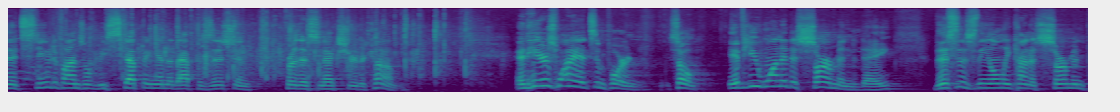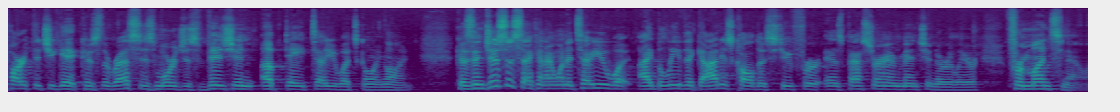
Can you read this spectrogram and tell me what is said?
that Steve DeFons will be stepping into that position for this next year to come. And here's why it's important. So if you wanted a sermon today, this is the only kind of sermon part that you get because the rest is more just vision, update, tell you what's going on. Because in just a second, I want to tell you what I believe that God has called us to for, as Pastor Aaron mentioned earlier, for months now.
